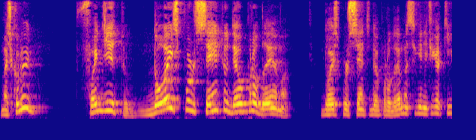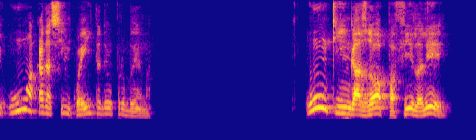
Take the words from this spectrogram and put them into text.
Mas como foi dito, 2% deu problema. 2% deu problema significa que 1 a cada 50 deu problema. Um que engasopa a fila ali,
